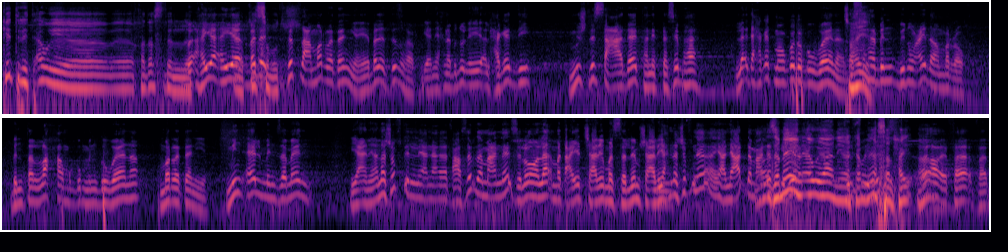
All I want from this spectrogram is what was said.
كترت قوي آه، قداسة هي هي القصة بدأت. تطلع مرة تانية. هي بدأت تظهر. يعني إحنا بنقول إيه الحاجات دي مش لسه عادات هنكتسبها. لا دي حاجات موجودة جوانا. بس صحيح. إحنا بن بنعيدها مرة أخرى. بنطلعها من جوانا مرة تانية. مين قال من زمان؟ يعني أنا شفت إن يعني اتعاصرنا مع الناس اللي هو لا ما تعيدش عليه وما تسلمش عليه. إحنا شفناه يعني عدى مع آه، ناس زمان قوي يعني كان بيحصل حقيقة. آه. آه ف... ف...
